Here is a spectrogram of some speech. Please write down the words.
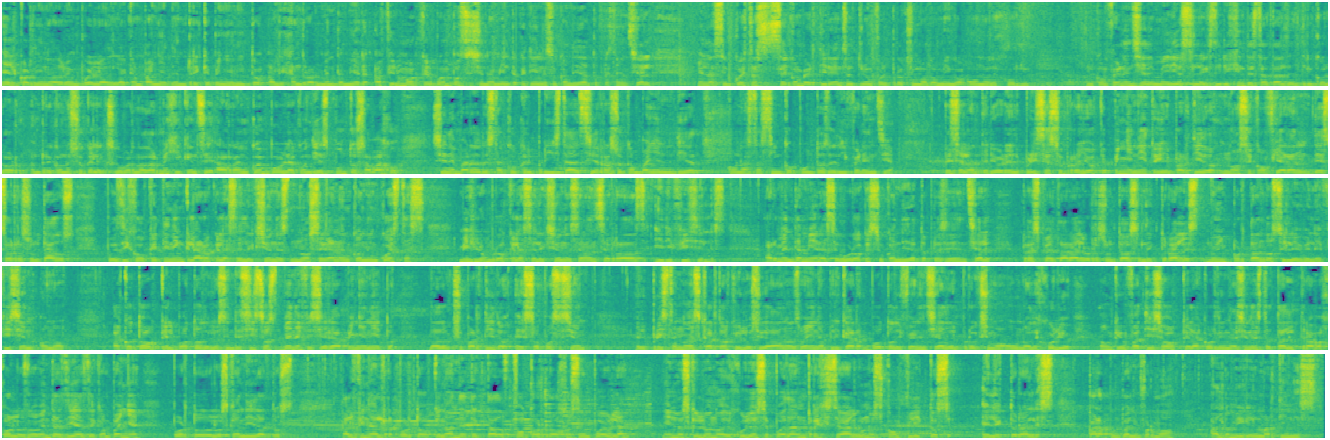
El coordinador en Puebla de la campaña de Enrique Peña Nieto, Alejandro Armenta Mier, afirmó que el buen posicionamiento que tiene su candidato presidencial en las encuestas se convertirá en su triunfo el próximo domingo 1 de julio. En conferencia de medios, el exdirigente estatal del tricolor reconoció que el exgobernador mexiquense arrancó en Puebla con 10 puntos abajo, sin embargo destacó que el priista cierra su campaña en la entidad con hasta 5 puntos de diferencia. Pese a lo anterior, el PRI se subrayó que Peña Nieto y el partido no se confiarán de esos resultados, pues dijo que tienen claro que las elecciones no se ganan con encuestas. Vislumbró que las elecciones serán cerradas y difíciles. Armen también aseguró que su candidato presidencial respetará los resultados electorales, no importando si le benefician o no. Acotó que el voto de los indecisos beneficiará a Peña Nieto, dado que su partido es oposición. El PRISTA no descartó que los ciudadanos vayan a aplicar voto diferenciado el próximo 1 de julio, aunque enfatizó que la coordinación estatal trabajó los 90 días de campaña por todos los candidatos. Al final reportó que no han detectado focos rojos en Puebla en los que el 1 de julio se puedan registrar algunos conflictos electorales. Para Puntual informó Aldo Miguel Martínez.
